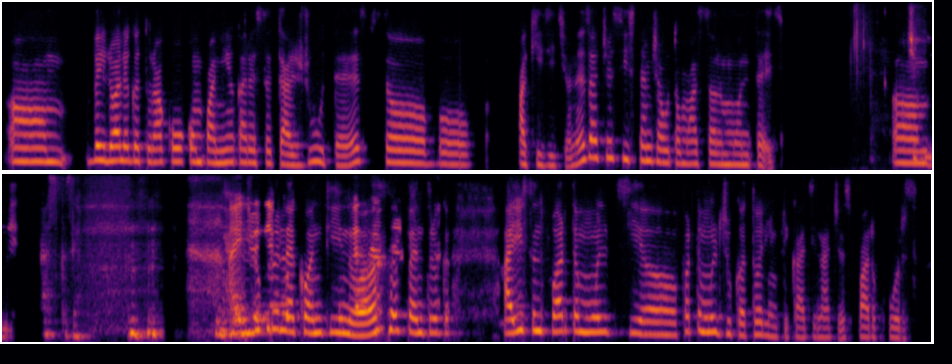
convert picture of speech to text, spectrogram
um, vei lua legătura cu o companie care să te ajute să uh, achiziționezi acest sistem și automat să-l montezi. Um, Ce... scuze. Aici lucrurile continuă, pentru că aici sunt foarte mulți, uh, foarte mulți jucători implicați în acest parcurs. Uh,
